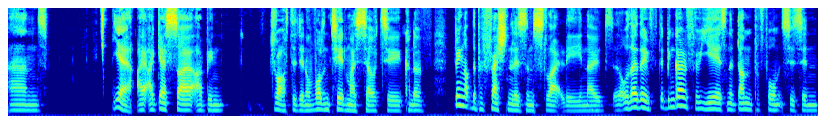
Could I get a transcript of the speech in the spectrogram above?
and yeah, I, I guess I, I've been drafted in or volunteered myself to kind of bring up the professionalism slightly. You know, although they've they've been going for years and they've done performances in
